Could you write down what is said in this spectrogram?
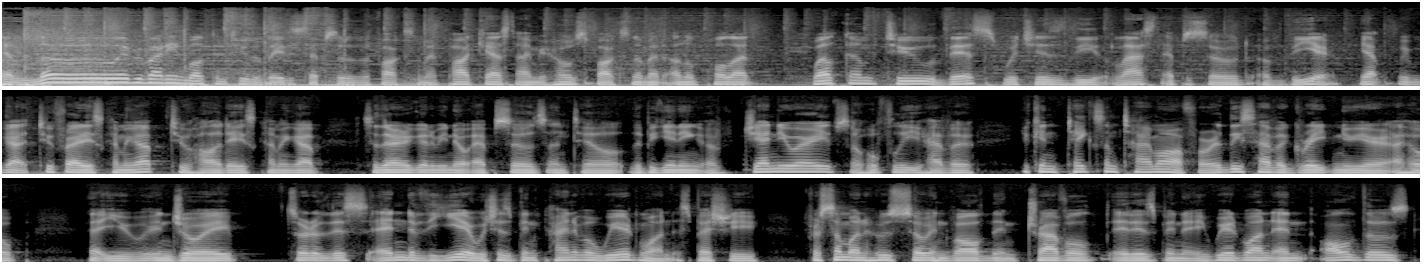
Hello, everybody, and welcome to the latest episode of the Fox Nomad podcast. I'm your host, Fox Nomad Anil Polat. Welcome to this, which is the last episode of the year. Yep, we've got two Fridays coming up, two holidays coming up, so there are going to be no episodes until the beginning of January. So hopefully, you have a you can take some time off, or at least have a great New Year. I hope that you enjoy sort of this end of the year, which has been kind of a weird one, especially for someone who's so involved in travel, it has been a weird one. And all of those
